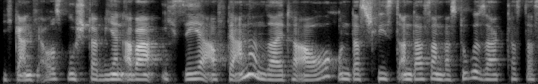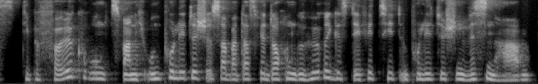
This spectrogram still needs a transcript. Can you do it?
die ich gar nicht ausbuchstabieren, aber ich sehe auf der anderen Seite auch, und das schließt an das an, was du gesagt hast, dass die Bevölkerung zwar nicht unpolitisch ist, aber dass wir doch ein gehöriges Defizit im politischen Wissen haben.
